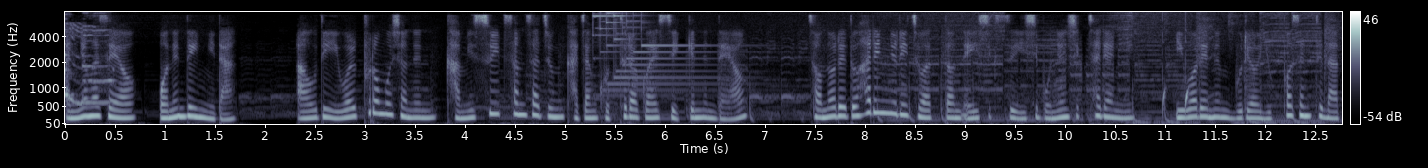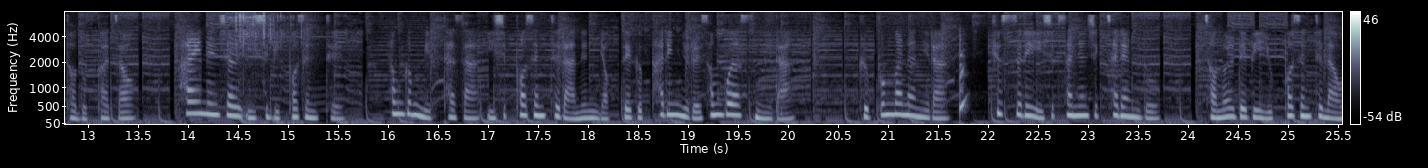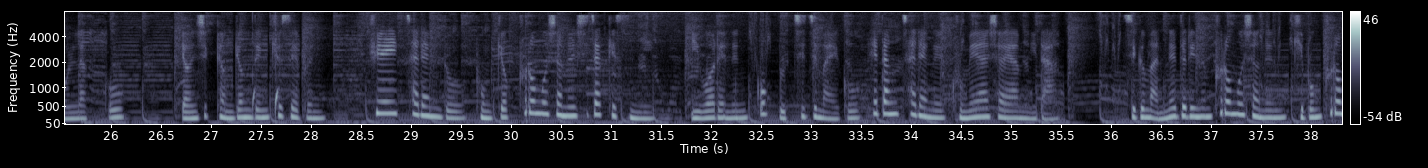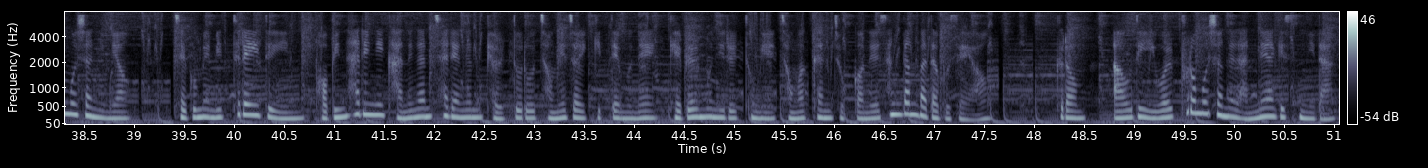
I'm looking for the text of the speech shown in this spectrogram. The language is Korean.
안녕하세요. 원핸드입니다. 아우디 2월 프로모션은 감히 수입 3사 중 가장 고트라고 할 수 있겠는데요. 전월에도 할인율이 좋았던 A6 25년식 차량이 2월에는 무려 6%나 더 높아져 파이낸셜 22%, 현금 및 타사 20%라는 역대급 할인율을 선보였습니다. 그뿐만 아니라 Q3 24년식 차량도 전월 대비 6%나 올랐고 연식 변경된 Q7, QA 차량도 본격 프로모션을 시작했으니 2월에는 꼭 놓치지 말고 해당 차량을 구매하셔야 합니다. 지금 안내드리는 프로모션은 기본 프로모션이며 재구매 및 트레이드인, 법인 할인이 가능한 차량은 별도로 정해져 있기 때문에 개별 문의를 통해 정확한 조건을 상담받아 보세요. 그럼 아우디 2월 프로모션을 안내하겠습니다.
